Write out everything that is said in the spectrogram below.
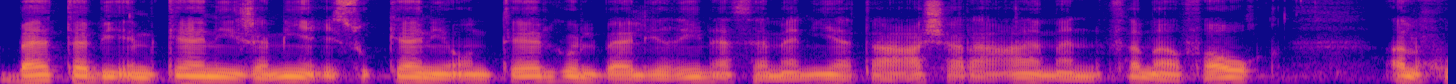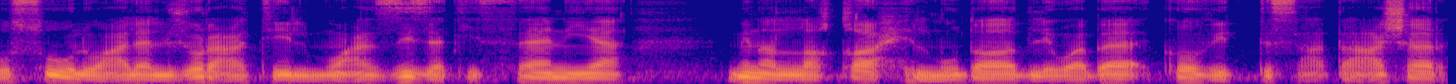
بات بإمكان جميع سكان أونتاريو البالغين 18 عاما فما فوق الحصول على الجرعة المعززة الثانية من اللقاح المضاد لوباء كوفيد 19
